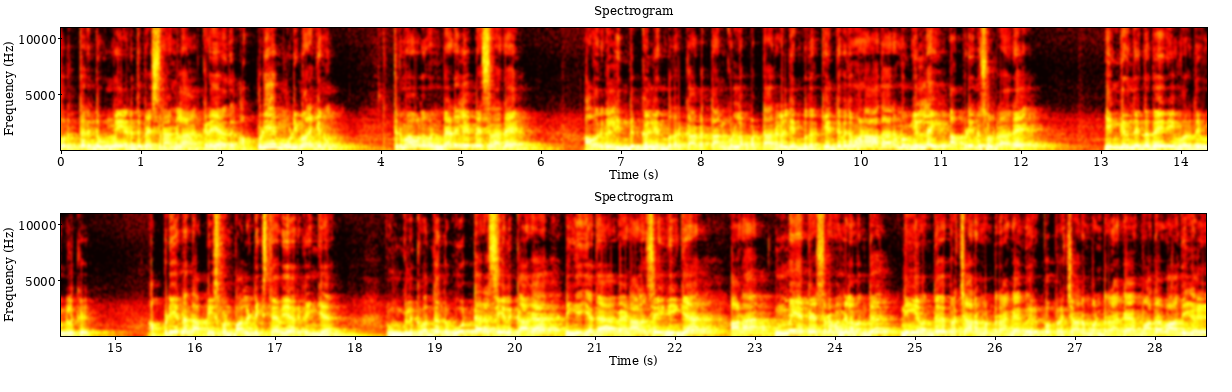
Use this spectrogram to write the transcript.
ஒருத்தர் இந்த உண்மையை எடுத்து பேசுகிறாங்களா கிடையாது. அப்படியே மூடி மறைக்கணும். திருமாவளவன் மேடையிலே பேசுகிறாரே அவர்கள் இந்துக்கள் என்பதற்காகத்தான் கொல்லப்பட்டார்கள் என்பதற்கு எந்த விதமான ஆதாரமும் இல்லை அப்படின்னு சொல்கிறாரே எங்கிருந்து இந்த தைரியம் வருது இவங்களுக்கு? அப்படி என்ன அந்த அப்பீஸ்மெண்ட் பாலிடிக்ஸ் தேவையாக இருக்குது இங்கே? உங்களுக்கு வந்து அந்த ஓட்டு அரசியலுக்காக நீங்கள் எதை வேணாலும் செய்வீங்க. ஆனால் உண்மையை பேசுகிறவங்களை வந்து நீங்கள் வந்து பிரச்சாரம் பண்ணுறாங்க வெறுப்பு பிரச்சாரம் பண்ணுறாங்க மதவாதிகள்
